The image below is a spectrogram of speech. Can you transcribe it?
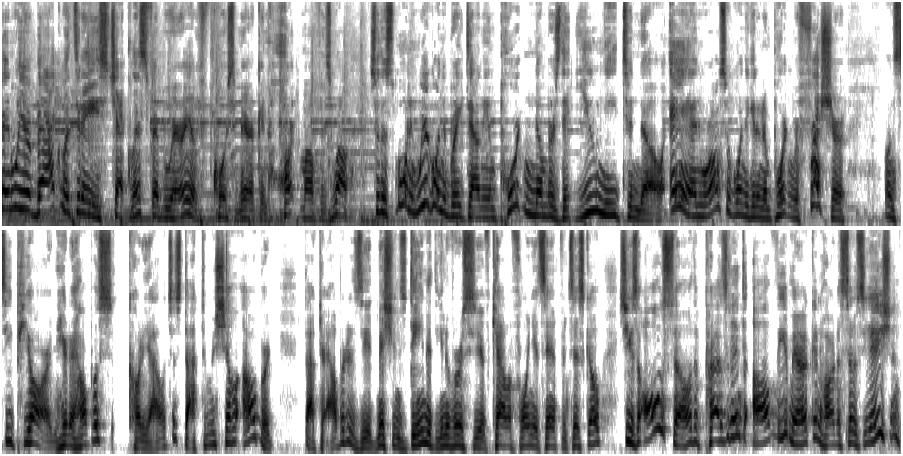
And we are back with today's checklist, February, of course, American Heart Month as well. So this morning, we're going to break down the important numbers that you need to know. And we're also going to get an important refresher on CPR. And here to help us, cardiologist Dr. Michelle Albert. Dr. Albert is the admissions dean at the University of California at San Francisco. She is also the president of the American Heart Association.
